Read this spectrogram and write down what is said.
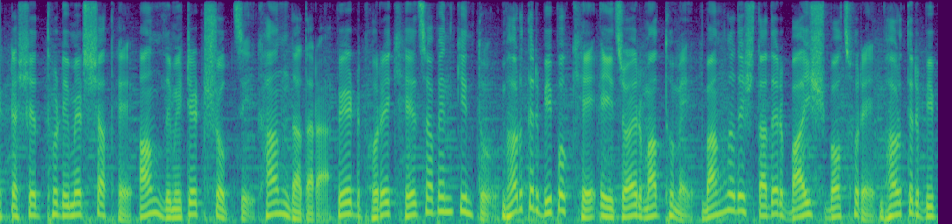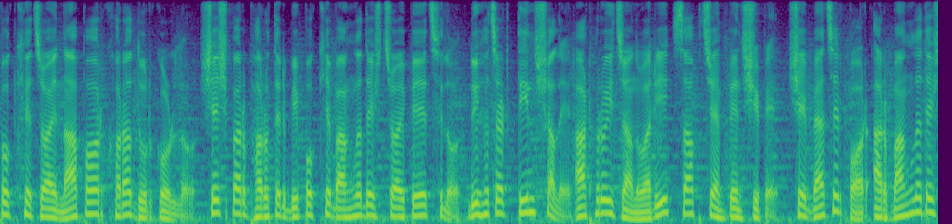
একটা সেদ্ধ ডিমের সাথে আনলিমিটেড সবজি। খান দাদারা, পেট ভরে খেয়ে যাবেন কিন্তু। ভারতের বিপক্ষে এই জয়ের মাধ্যমে বাংলাদেশ তাদের ২২ বছরে ভারতের বিপক্ষে জয় না পাওয়ার খরা দূর করল। শেষবার ভারতের বিপক্ষে বাংলাদেশ জয় পেয়েছিল দুই সালের আঠারোই জানুয়ারি সাব চ্যাম্পিয়নশিপে। সেই ম্যাচের পর আর বাংলাদেশ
